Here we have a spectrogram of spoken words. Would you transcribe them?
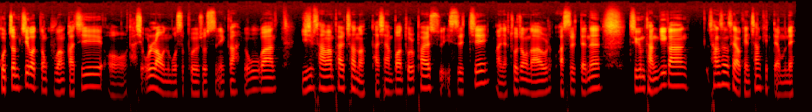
고점 찍었던 구간까지 어, 다시 올라오는 모습 보여줬으니까 요 구간 24만 8천 원 다시 한번 돌파할 수 있을지 만약 조정 나왔을 때는 지금 단기간 상승세가 괜찮기 때문에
